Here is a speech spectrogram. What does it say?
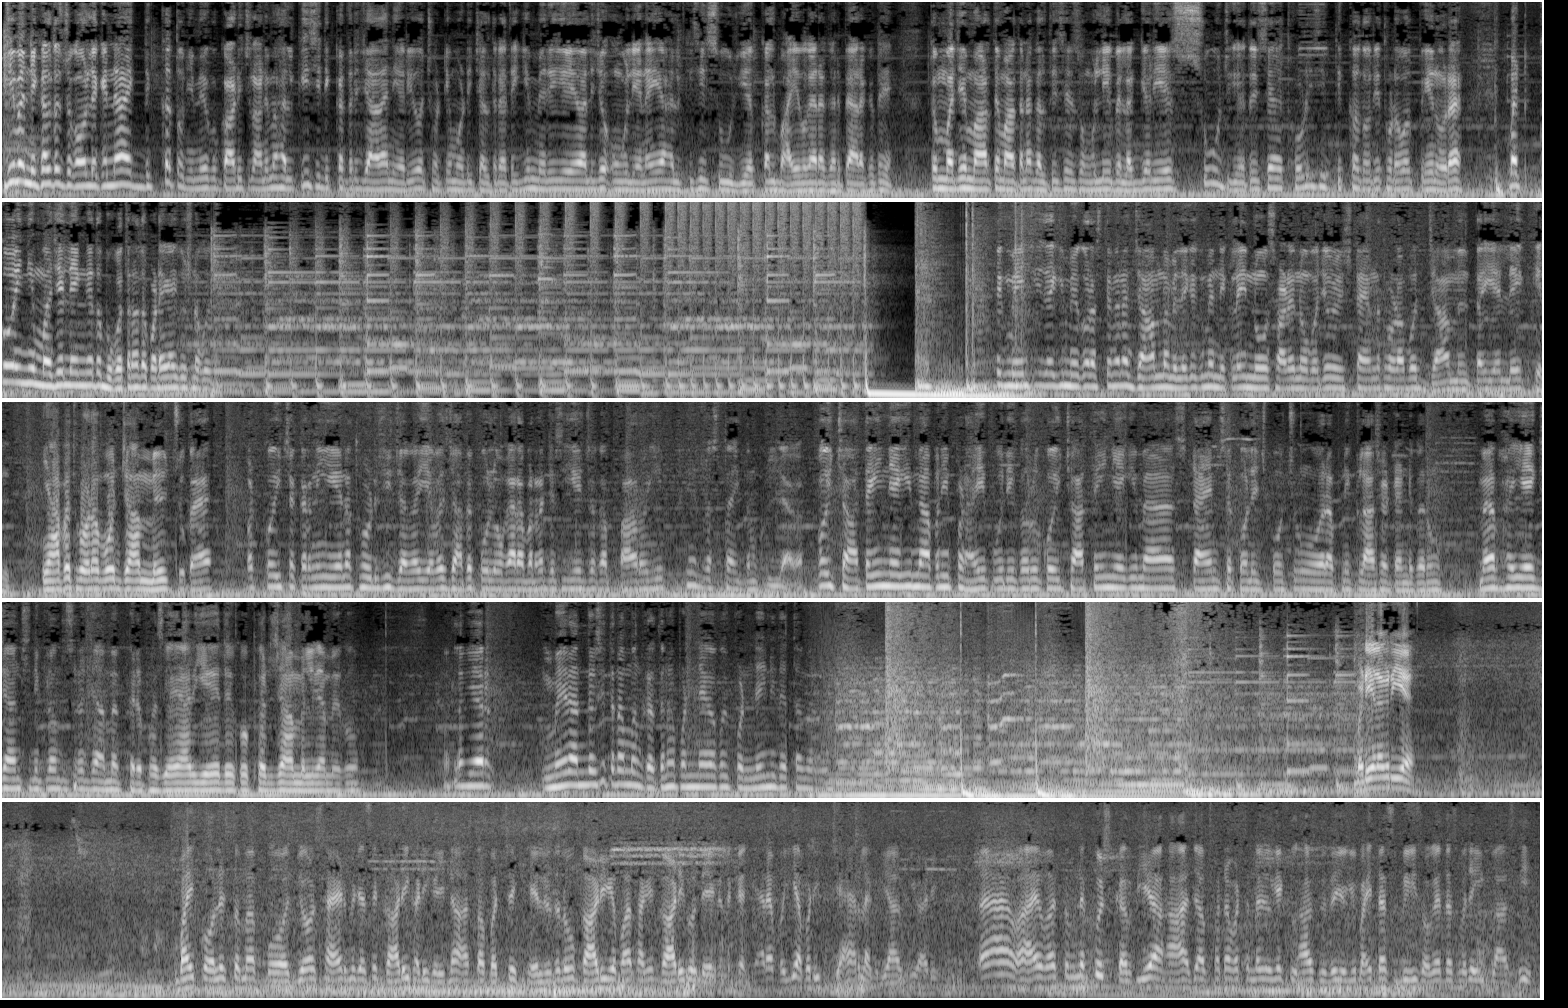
जी, मैं निकल तो चुका हूँ, लेकिन ना एक दिक्कत हो रही है मेरे को गाड़ी चलाने में। हल्की सी दिक्कत ज़्यादा नहीं आ रही, वो छोटी मोटी चलती रहती। है मेरी ये वाली जो उंगली है ना, ये हल्की सी सूज गई। कल भाई वगैरह घर पे आ रखे थे तो मज़े मारते मारते ना गलती से इस उंगली पे लग गई और ये सूज गया। तो इससे थोड़ी सी दिक्कत हो रही है थोड़ा बहुत पेन हो रहा है। बट कोई नहीं, मज़े लेंगे तो भुगतना तो पड़ेगा ही कुछ ना कुछ। मेन चीज़ है कि मेरे को रास्ते में ना जाम ना मिले, क्योंकि मैं निकला ही नौ, साढ़े नौ बजे और इस टाइम ना थोड़ा बहुत जाम मिलता ही है, लेकिन यहाँ पे थोड़ा बहुत जाम मिल चुका है बट कोई चक्कर नहीं है ना थोड़ी सी जगह ही है, बस जहाँ पे पुल वगैरह बन रहा है, जैसे ये जगह पार होगी फिर रास्ता एकदम खुल जाएगा। कोई चाहते ही नहीं है कि मैं अपनी पढ़ाई पूरी करूँ, कोई चाहते ही नहीं है कि मैं टाइम से कॉलेज पहुंचू और अपनी क्लास अटेंड करूँ। मैं भाई एक जाम से निकला हूँ, दूसरे जाम में फिर फंस गया, यार ये देखो, फिर जाम मिल गया मेरे को। मतलब यार, मेरे अंदर से इतना मन करता ना पढ़ने का, कोई पढ़ने ही नहीं देता मेरे को। बढ़िया लग रही है। भाई कॉलेज तो मैं पहुँच गया और साइड में जैसे गाड़ी खड़ी गई ना आज तो बच्चे खेल रहे थे तो वो गाड़ी के पास आके गाड़ी को देख लगे कह रहे भैया बड़ी जहर लग रही है आपकी गाड़ी। आ, भाई बस तुमने खुश कर दिया। आज आप फटाफट से चल के क्लास दे देते क्योंकि भाई दस बीस हो गए दस बजे की क्लास थी।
